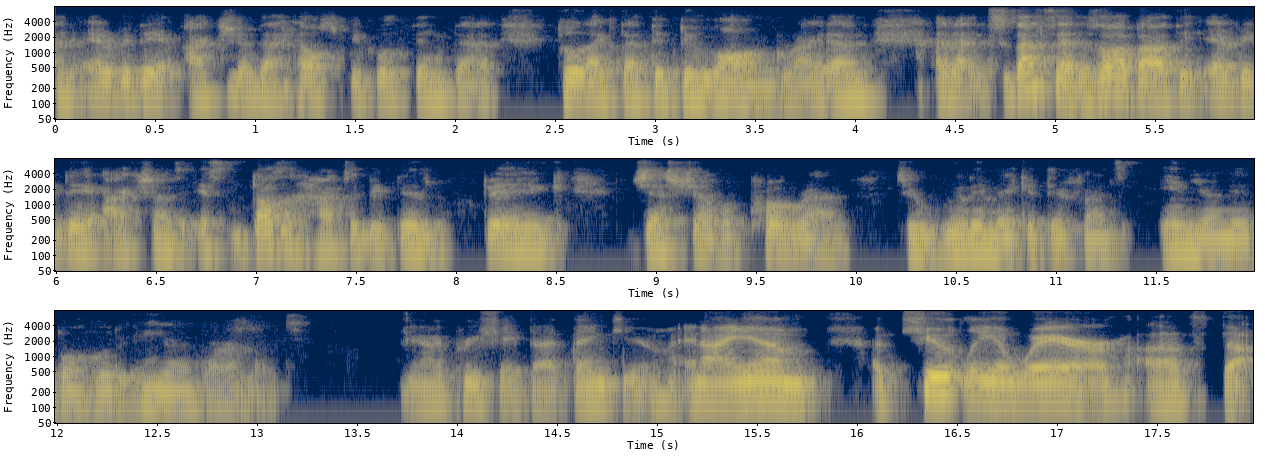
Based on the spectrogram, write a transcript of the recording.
an everyday action that helps people think that feel like that they belong, right? And and so that's it. It's all about the everyday actions. It doesn't have to be this big gesture of a program to really make a difference in your neighborhood, in your environment. Yeah, I appreciate that. Thank you. And I am acutely aware of the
